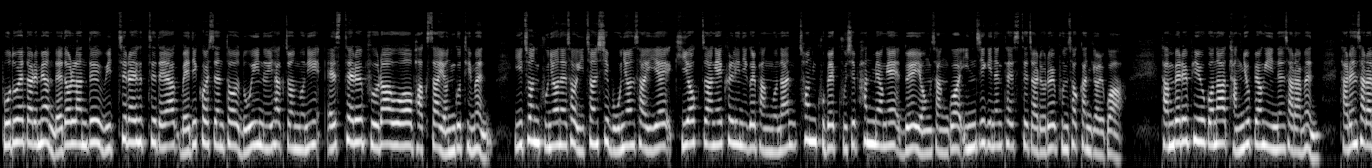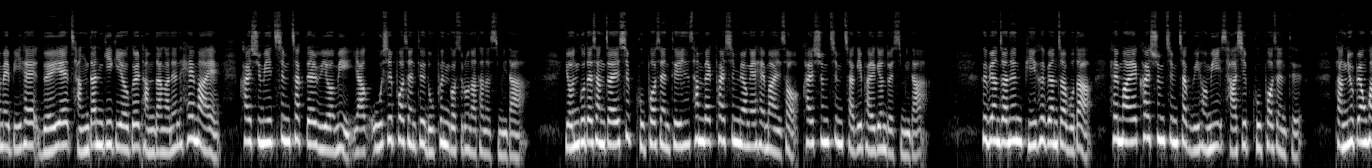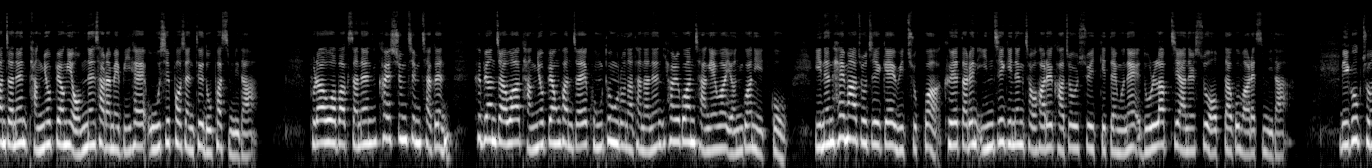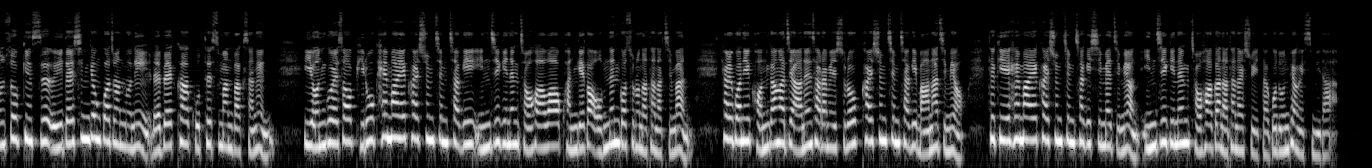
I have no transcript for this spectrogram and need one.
보도에 따르면 네덜란드 위트레흐트 대학 메디컬 센터 노인의학 전문의 에스테르 브라우어 박사 연구팀은 2009년에서 2015년 사이에 기억장애 클리닉을 방문한 1991명의 뇌 영상과 인지 기능 테스트 자료를 분석한 결과 담배를 피우거나 당뇨병이 있는 사람은 다른 사람에 비해 뇌의 장단기 기억을 담당하는 해마에 칼슘이 침착될 위험이 약 50% 높은 것으로 나타났습니다. 연구 대상자의 19%인 380명의 해마에서 칼슘 침착이 발견됐습니다. 흡연자는 비흡연자보다 해마의 칼슘 침착 위험이 49%, 당뇨병 환자는 당뇨병이 없는 사람에 비해 50% 높았습니다. 브라우어 박사는 칼슘 침착은 흡연자와 당뇨병 환자의 공통으로 나타나는 혈관 장애와 연관이 있고 이는 해마 조직의 위축과 그에 따른 인지 기능 저하를 가져올 수 있기 때문에 놀랍지 않을 수 없다고 말했습니다. 미국 존스 홉킨스 의대 신경과 전문의 레베카 고테스만 박사는 이 연구에서 비록 해마의 칼슘 침착이 인지 기능 저하와 관계가 없는 것으로 나타났지만 혈관이 건강하지 않은 사람일수록 칼슘 침착이 많아지며 특히 해마의 칼슘 침착이 심해지면 인지 기능 저하가 나타날 수 있다고 논평했습니다.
